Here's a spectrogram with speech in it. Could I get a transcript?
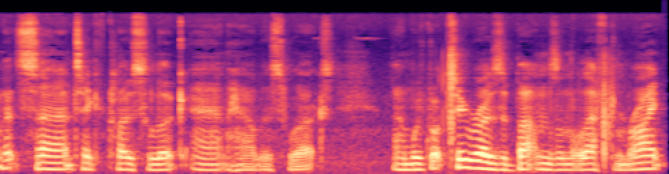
let's uh, take a closer look at how this works. And we've got two rows of buttons on the left and right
